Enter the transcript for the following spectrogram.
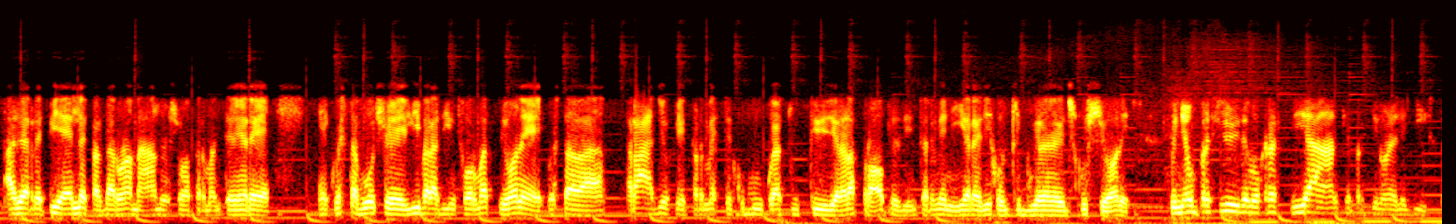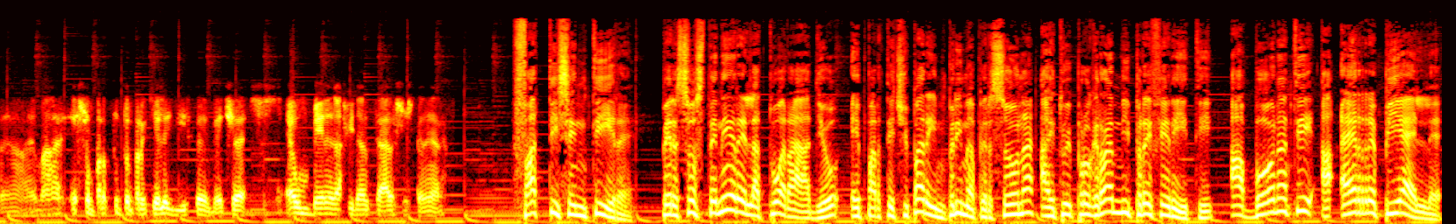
ad RPL per dare una mano, insomma, per mantenere è questa voce libera di informazione questa radio che permette comunque a tutti di dire la propria, di intervenire, di contribuire nelle discussioni. Quindi è un presidio di democrazia anche per chi non è leghista, eh, ma e soprattutto per chi è leghista invece è un bene da finanziare e sostenere. Fatti sentire per sostenere la tua radio e partecipare in prima persona ai tuoi programmi preferiti. Abbonati a RPL.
